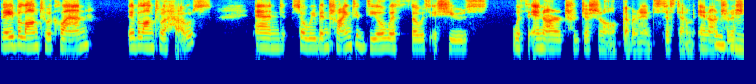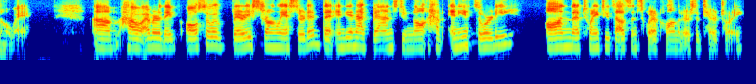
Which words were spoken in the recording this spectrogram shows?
they belong to a clan, they belong to a house. And so, we've been trying to deal with those issues within our traditional governance system in our Mhm. traditional way. Um, however, they've also very strongly asserted that Indian Act bands do not have any authority on the 22,000 square kilometers of territory.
